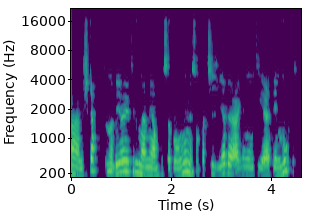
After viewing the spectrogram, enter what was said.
värnskatten. Och det har ju till och med Nyamko Sabuni som partiledare argumenterat emot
